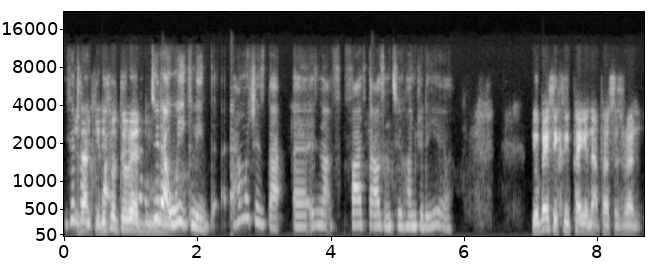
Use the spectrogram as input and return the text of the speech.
If you're trying to Exactly. do If you're that, doing do that weekly how much is that? Uh isn't that 5200 a year? You're basically paying that person's rent.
